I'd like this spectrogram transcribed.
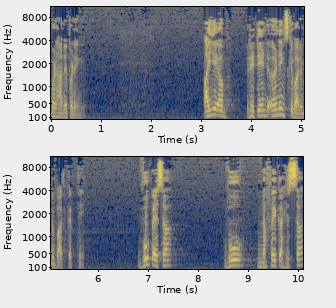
بڑھانے پڑیں گے آئیے اب ریٹینڈ ارننگز کے بارے میں بات کرتے ہیں وہ پیسہ وہ نفے کا حصہ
